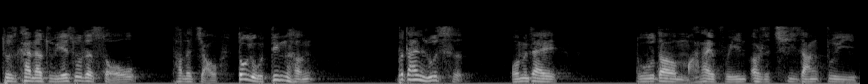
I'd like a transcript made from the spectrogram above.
就是看到主耶稣的手，他的脚都有钉痕。不单如此，我们在读到马太福音二十七章，注意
